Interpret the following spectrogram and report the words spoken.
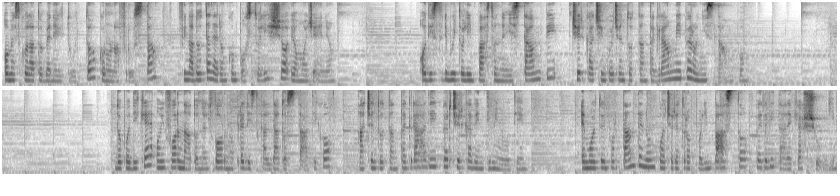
Ho mescolato bene il tutto con una frusta fino ad ottenere un composto liscio e omogeneo. Ho distribuito l'impasto negli stampi, circa 580 g per ogni stampo. Dopodiché ho infornato nel forno preriscaldato statico a 180 gradi per circa 20 minuti. È molto importante non cuocere troppo l'impasto per evitare che asciughi.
